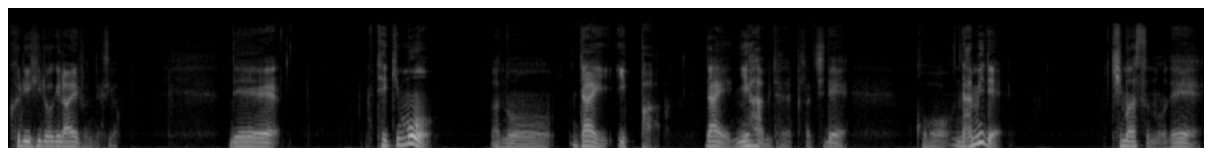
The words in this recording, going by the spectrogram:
繰り広げられるんですよ。で敵もあの第1波第2波みたいな形でこう波で来ますので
